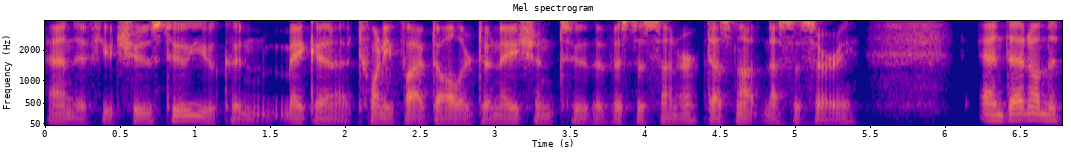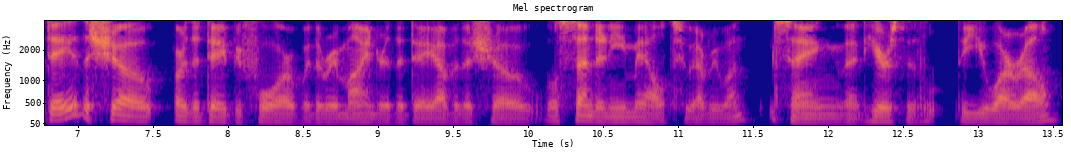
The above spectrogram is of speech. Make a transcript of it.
And if you choose to, you can make a $25 donation to the Vista Center. That's not necessary. And then on the day of the show, or the day before, with a reminder the day of the show, we'll send an email to everyone saying that here's the, the URL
